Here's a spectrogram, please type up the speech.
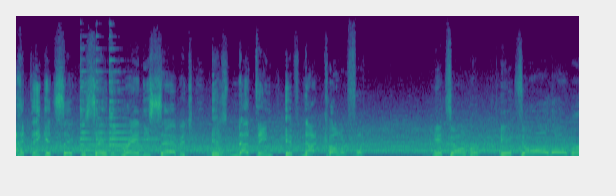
I think it's safe to say that Randy Savage is nothing if not colorful. It's over. It's all over.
